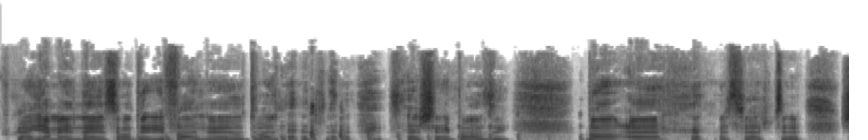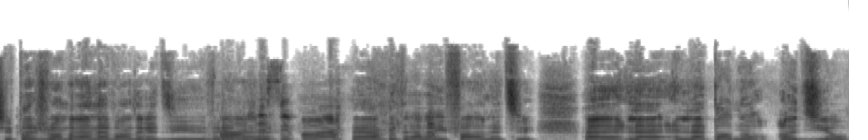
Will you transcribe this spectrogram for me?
Pourquoi il amène euh, son téléphone euh, aux toilettes, ce chimpanzé? Bon, euh, ça, je, je sais pas, je vais me rendre à vendredi. Vraiment. Ah, je sais pas hein. Ah, on travaille fort là-dessus. Euh, la, la porno audio.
